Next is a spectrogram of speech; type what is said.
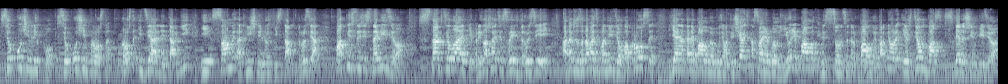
Все очень легко, все очень просто. Просто идеальные торги и самый отличный легкий старт. Друзья, подписывайтесь на видео, ставьте лайки, приглашайте своих друзей, а также задавайте под видео вопросы. Я и Наталья Павлова будем отвечать. А с вами был Юрий Павлов, инвестиционный центр Павловы и партнеры. И ждем вас в следующем видео.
